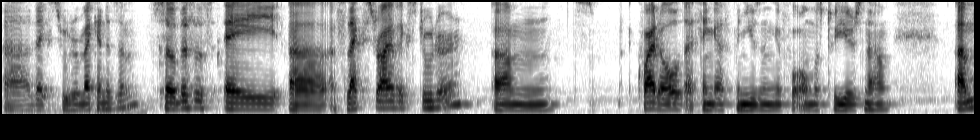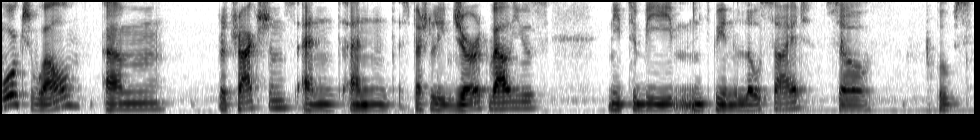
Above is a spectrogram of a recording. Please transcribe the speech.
uh, the extruder mechanism. So this is a, uh, a flex drive extruder. Um, it's quite old. I think I've been using it for almost two years now. Um, works well. Um, retractions and and especially jerk values need to be need to be in the low side. So, oops.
